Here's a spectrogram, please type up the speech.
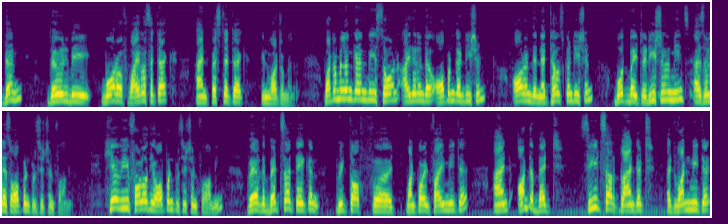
then there will be more of virus attack and pest attack in watermelon. Watermelon can be sown either in the open condition or in the net house condition both by traditional means as well as open precision farming. Here we follow the open precision farming where the beds are taken width of uh, 1.5 meter and on the bed seeds are planted at 1 meter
